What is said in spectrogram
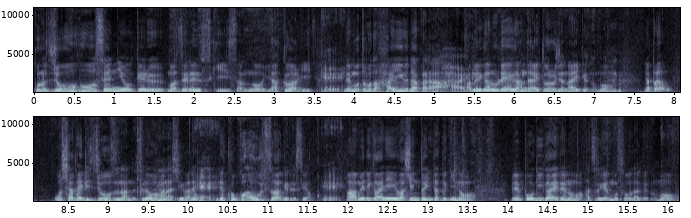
この情報戦における、まあ、ゼレンスキーさんの役割、もともと俳優だから、はい、アメリカのレーガン大統領じゃないけども、うん、やっぱりおしゃべり上手なんですね、お話がね、うん、で心を打つわけですよ、まあ、アメリカにワシントンに行った時の連邦議会での発言もそうだけども、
